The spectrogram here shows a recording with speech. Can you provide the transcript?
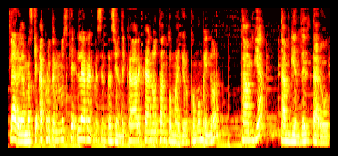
Claro, y además que acordémonos que la representación de cada arcano, tanto mayor como menor, cambia también del tarot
